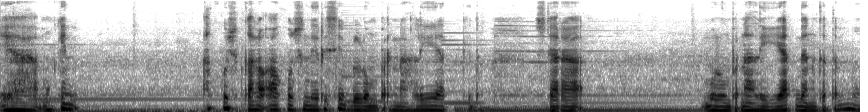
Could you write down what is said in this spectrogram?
ya mungkin aku kalau aku sendiri sih belum pernah lihat gitu. Secara belum pernah lihat dan ketemu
